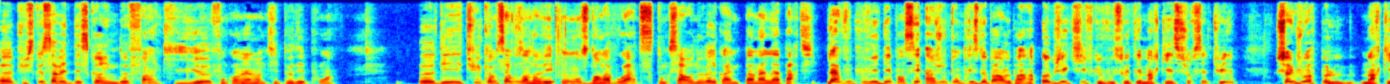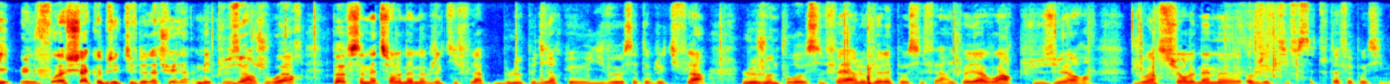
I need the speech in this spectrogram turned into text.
Euh, puisque ça va être des scorings de fin qui euh, font quand même un petit peu des points. Euh, des tuiles comme ça, vous en avez 11 dans la boîte, donc ça renouvelle quand même pas mal la partie. Là, vous pouvez dépenser un jeton prise de parole par un objectif que vous souhaitez marquer sur cette tuile. Chaque joueur peut marquer une fois chaque objectif de la tuile, mais plusieurs joueurs peuvent se mettre sur le même objectif. Là, bleu peut dire qu'il veut cet objectif-là, le jaune pourrait aussi le faire, le violet peut aussi le faire. Il peut y avoir plusieurs joueurs sur le même objectif, c'est tout à fait possible.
